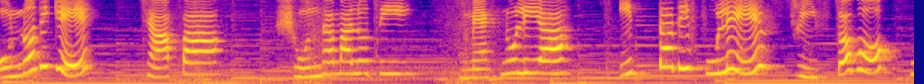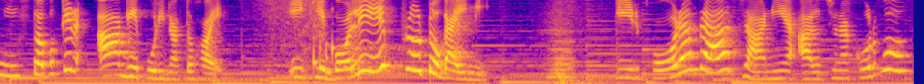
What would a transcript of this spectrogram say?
অন্যদিকে চাঁপা, সন্ধ্যামালতী, ম্যাগনোলিয়া ইত্যাদি ফুলে স্ত্রীস্তবক পুংস্তবকের আগে পরিণত হয়। একে বলে প্রোটোগাইনি। এরপর আমরা যা নিয়ে আলোচনা করব,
